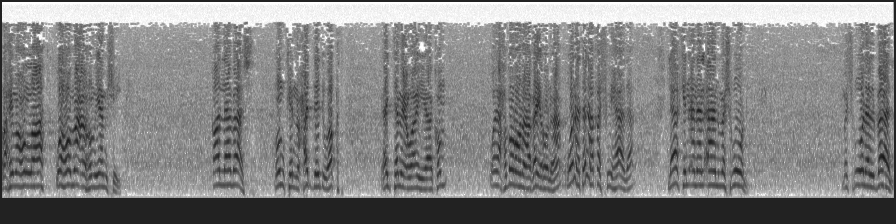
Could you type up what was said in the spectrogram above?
رحمه الله وهو معهم يمشي. قال لا بأس ممكن نحدد وقت نجتمع وإياكم ويحضرنا غيرنا ونتناقش في هذا لكن أنا الآن مشغول مشغول البال.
